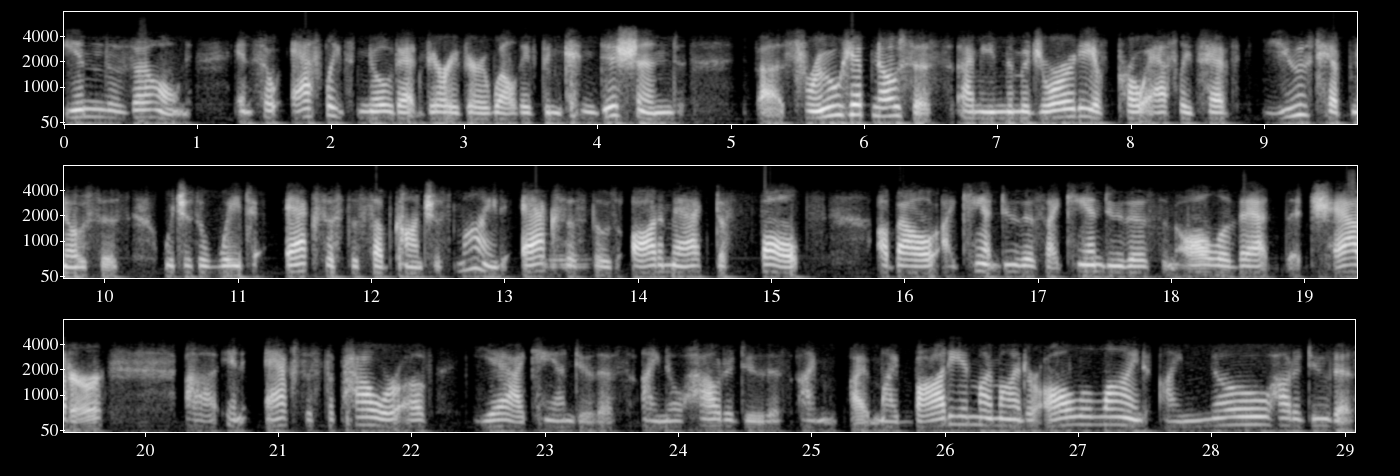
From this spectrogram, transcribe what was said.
in the zone. And so athletes know that very, very well. They've been conditioned uh, through hypnosis. I mean, the majority of pro athletes have used hypnosis, which is a way to access the subconscious mind, access those automatic defaults about I can't do this, I can do this, and all of that, that chatter, uh, and access the power of yeah, I can do this. I know how to do this. I'm I, my body and my mind are all aligned. I know how to do this.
